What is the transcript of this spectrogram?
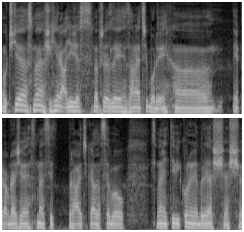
Určitě jsme všichni rádi, že jsme přivezli zané tři body. Je pravda, že jsme si prohráli třikrát za sebou. Jsme ty výkony nebyly až, až eh,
